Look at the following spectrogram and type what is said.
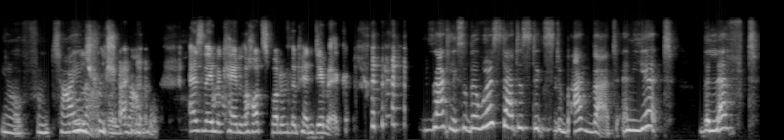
you know, from China, from for China. example. As they became the hotspot of the pandemic, Exactly. So there were statistics to back that, and yet the left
